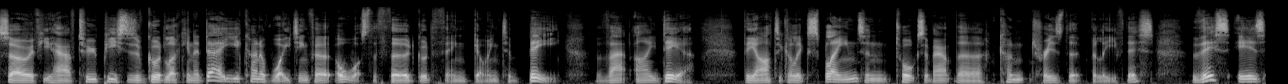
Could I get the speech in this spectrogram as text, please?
So if you have two pieces of good luck in a day, you're kind of waiting for, oh, what's the third good thing going to be? That idea. The article explains and talks about the countries that believe this. This is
